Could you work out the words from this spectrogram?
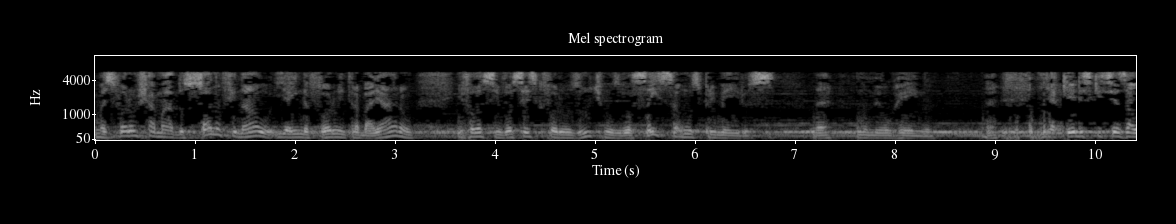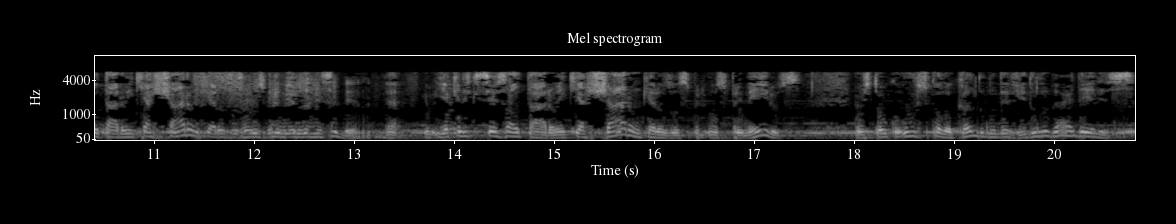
mas foram chamados só no final e ainda foram e trabalharam, e falou assim: vocês que foram os últimos, vocês são os primeiros né, no meu reino. Né? E aqueles que se exaltaram e que acharam que eram os, os primeiros a receber. Né? É, e aqueles que se exaltaram e que acharam que eram os, os primeiros, eu estou os colocando no devido lugar deles.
